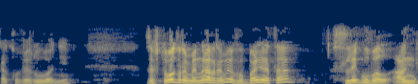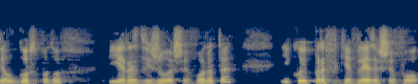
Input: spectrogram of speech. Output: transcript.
како верување, зашто од време на време во бањата слегувал ангел Господов и ја раздвижуваше водата и кој прв ќе влезеше во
